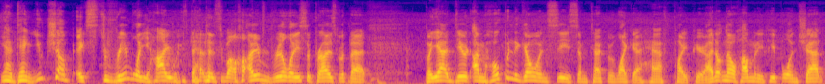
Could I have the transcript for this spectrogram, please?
Yeah, dang, you jump extremely high with that as well. I am really surprised with that. But yeah, dude, I'm hoping to go and see some type of like a half pipe here. I don't know how many people in chat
